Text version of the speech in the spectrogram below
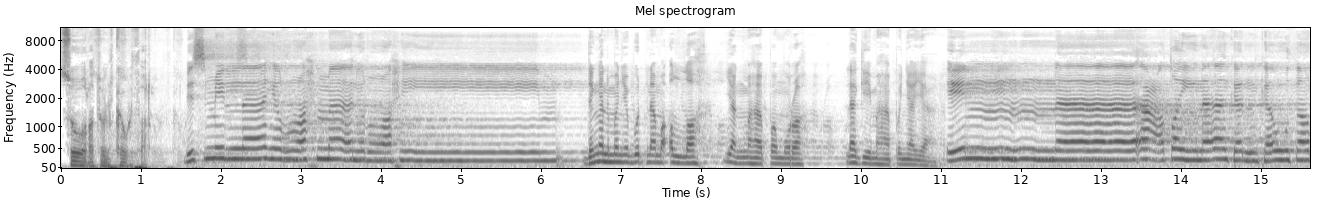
سورة الكوثر بسم الله الرحمن الرحيم dengan menyebut nama Allah yang Maha Pemurah lagi Maha Penyayang. إنا أعطيناك الكوثر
